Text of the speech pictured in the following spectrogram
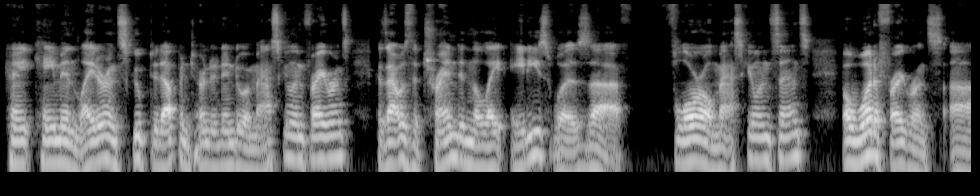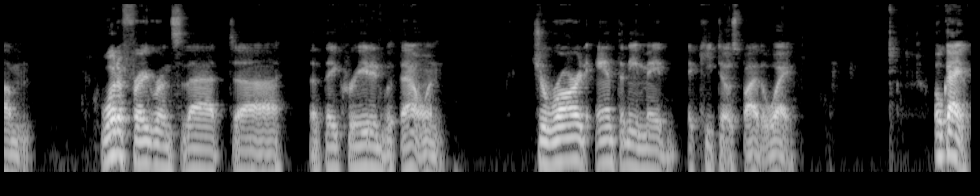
came in later and scooped it up and turned it into a masculine fragrance because that was the trend in the late 80s was uh, floral masculine scents. But what a fragrance. Um, what a fragrance that, uh, that they created with that one. Gerard Anthony made Iquitos, by the way. Okay,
